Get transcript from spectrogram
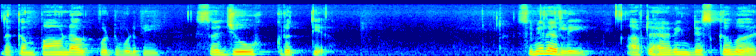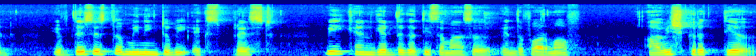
the compound output would be Saju Kritya. Similarly, after having discovered if this is the meaning to be expressed, we can get the Gati Samasa in the form of Avishkritya.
